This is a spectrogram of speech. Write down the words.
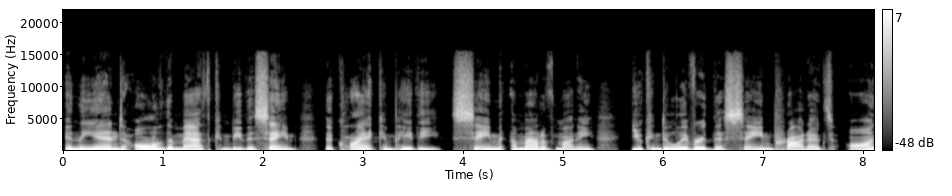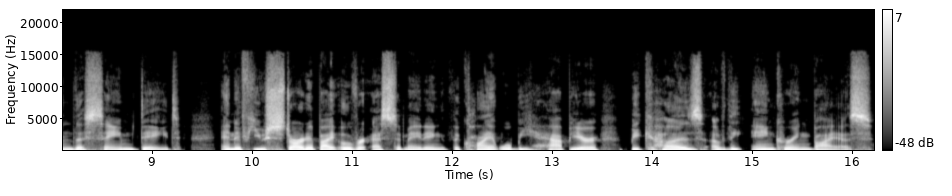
In the end, all of the math can be the same. The client can pay the same amount of money. You can deliver the same product on the same date. And if you start it by overestimating, the client will be happier because of the anchoring bias.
